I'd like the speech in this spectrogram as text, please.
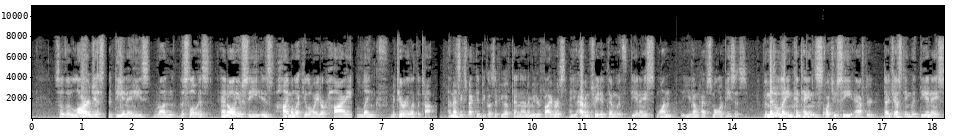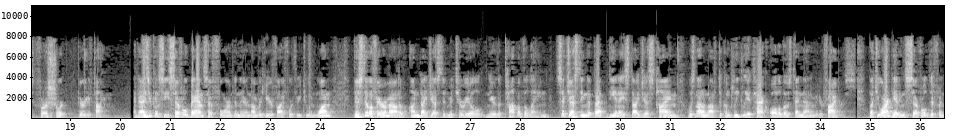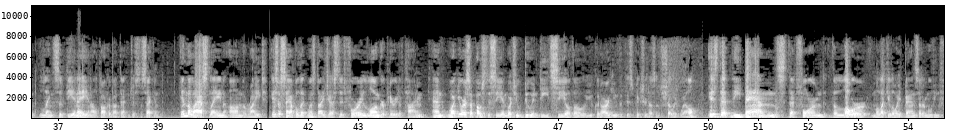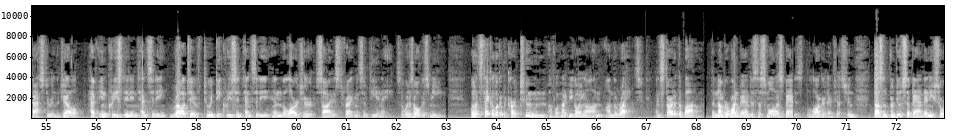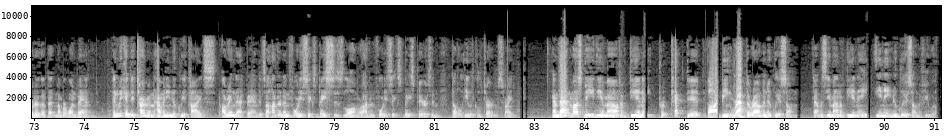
So the largest DNAs run the slowest, and all you see is high molecular weight or high length material at the top. And that's expected because if you have 10 nanometer fibers and you haven't treated them with DNase 1, you don't have smaller pieces. The middle lane contains what you see after digesting with DNase for a short period of time. And as you can see, several bands have formed, and they are numbered here 5, 4, 3, 2, and 1. There's still a fair amount of undigested material near the top of the lane, suggesting that that DNase digest time was not enough to completely attack all of those 10 nanometer fibers. But you are getting several different lengths of DNA, and I'll talk about that in just a second. In the last lane on the right is a sample that was digested for a longer period of time. And what you are supposed to see, and what you do indeed see, although you could argue that this picture doesn't show it well, is that the bands that formed, the lower molecular weight bands that are moving faster in the gel, have increased in intensity relative to a decreased intensity in the larger sized fragments of DNA. So what does all this mean? Well, let's take a look at the cartoon of what might be going on on the right and start at the bottom. The number one band is the smallest band, is the longer digestion, doesn't produce a band any shorter than that number one band. And we can determine how many nucleotides are in that band. It's 146 bases long, or 146 base pairs in double helical terms, right? And that must be the amount of DNA protected by being wrapped around a nucleosome. That was the amount of DNA in a nucleosome, if you will.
